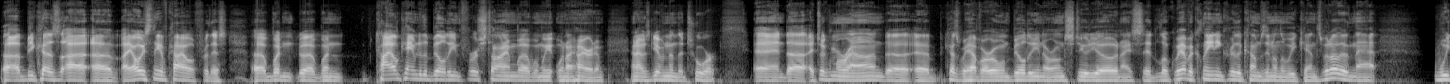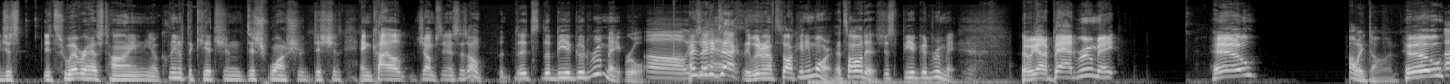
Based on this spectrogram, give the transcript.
uh, because uh, uh, I always think of Kyle for this. Uh, when uh, when Kyle came to the building first time uh, when we when I hired him, and I was giving him the tour, and uh, I took him around because we have our own building, our own studio, and I said, look, we have a cleaning crew that comes in on the weekends, but other than that. We just, it's whoever has time, you know, clean up the kitchen, dishwasher, dishes. And Kyle jumps in and says, Oh, it's the be a good roommate rule. Oh, I said. Exactly. We don't have to talk anymore. That's all it is. Just be a good roommate. So we got a bad roommate. Who? Probably Dawn. Who Uh,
